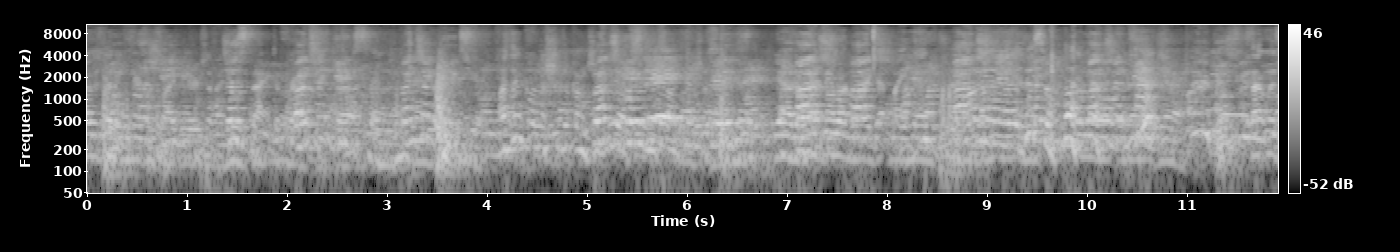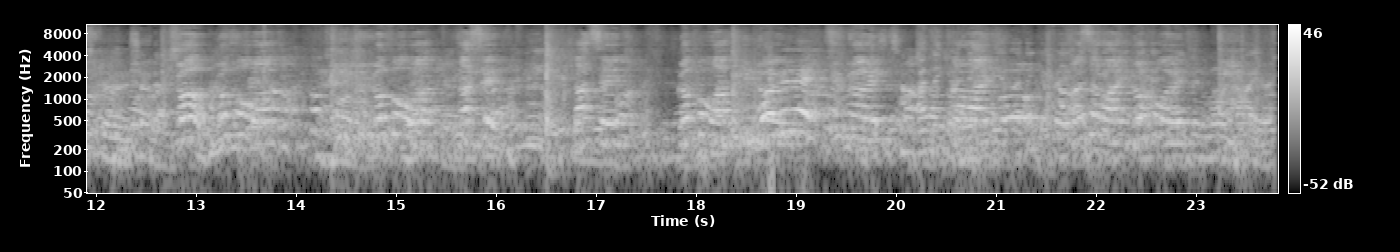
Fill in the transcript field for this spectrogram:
I was living here for five years and I moved back to France. uh, in January this. I think on should come I've seen some matches. Yeah, the movie one where I get my head. Yeah, this one. Yeah. That was for Showdown. Go, go forward. Go forward. That's it. That's it. Go forward. Keep going. Keep going. I think All right. I think if they That's all right. Go for had it. been more tired,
